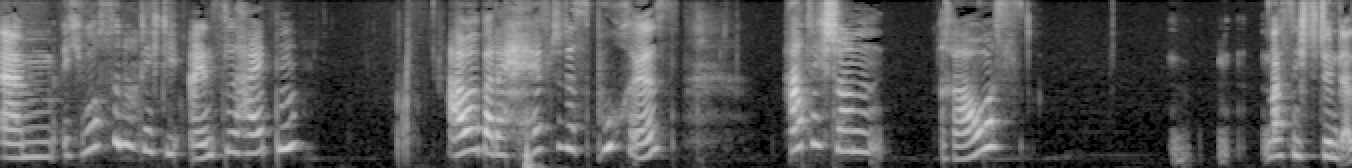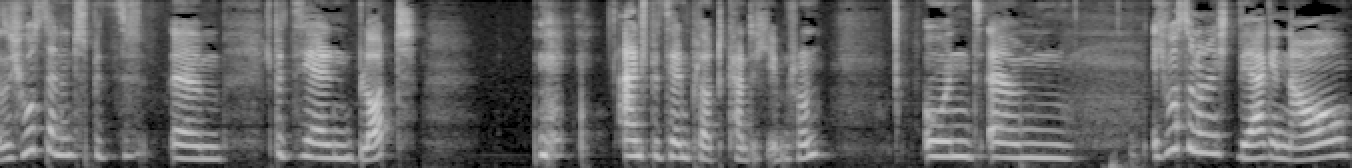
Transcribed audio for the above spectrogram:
Ähm, ich wusste noch nicht die Einzelheiten, aber bei der Hälfte des Buches hatte ich schon raus, was nicht stimmt. Also ich wusste einen spezi ähm, speziellen Plot. einen speziellen Plot kannte ich eben schon. Und ähm, ich wusste noch nicht, wer genau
